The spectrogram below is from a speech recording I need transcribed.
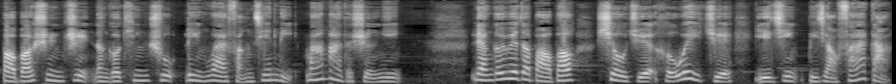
宝宝甚至能够听出另外房间里妈妈的声音。两个月的宝宝嗅觉和味觉已经比较发达，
